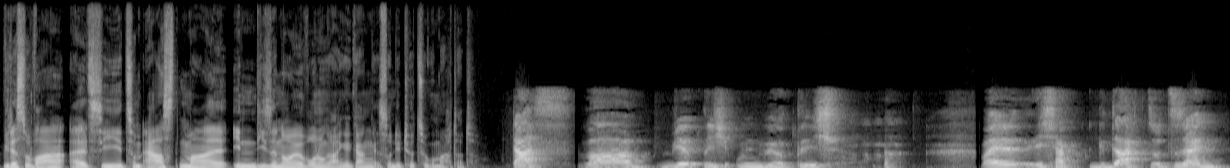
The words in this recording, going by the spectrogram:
wie das so war, als sie zum ersten Mal in diese neue Wohnung reingegangen ist und die Tür zugemacht hat. Das war wirklich unwirklich. Weil ich habe gedacht, sozusagen,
